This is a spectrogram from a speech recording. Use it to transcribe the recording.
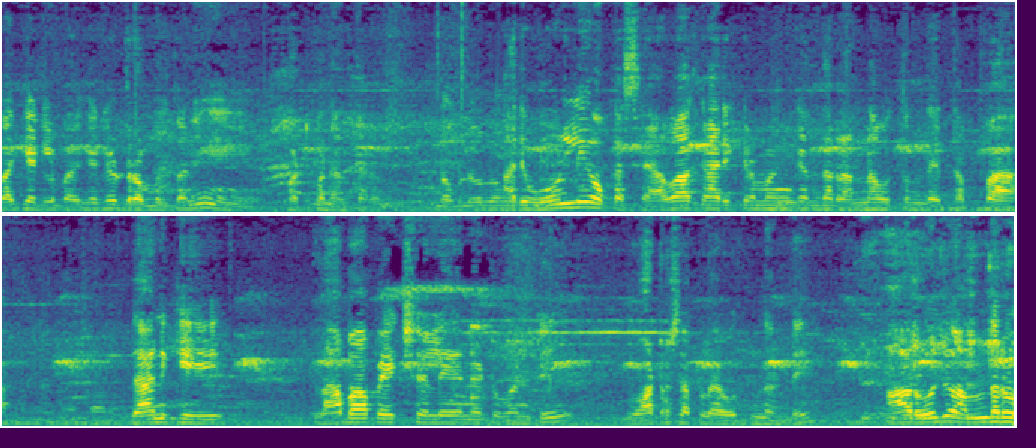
బకెట్లు బకెట్లు డ్రమ్ములతోని పట్టుకొని వెళ్తారు. అది ఓన్లీ ఒక సేవా కార్యక్రమం కింద రన్ అవుతుందే తప్ప దానికి లాభాపేక్ష లేనటువంటి వాటర్ సప్లై అవుతుందండి. ఆ రోజు అందరూ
